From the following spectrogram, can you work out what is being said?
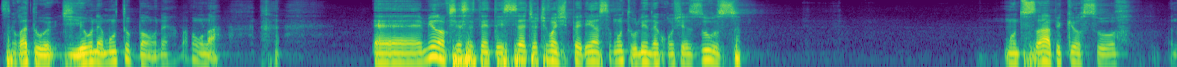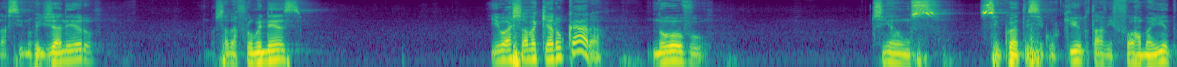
Esse negócio de eu não é muito bom, né? Mas vamos lá. É, em 1977 eu tive uma experiência muito linda com Jesus. Muitos sabem que eu sou. Eu nasci no Rio de Janeiro, na Baixada Fluminense. E eu achava que era o cara, novo, tinha uns 55 quilos, estava em forma ainda.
